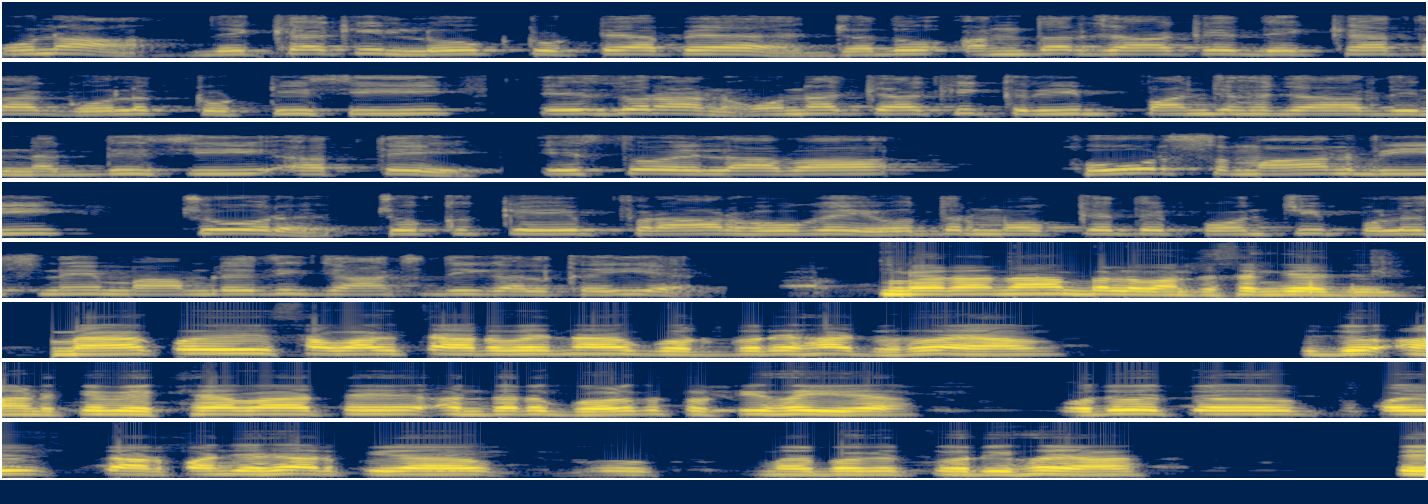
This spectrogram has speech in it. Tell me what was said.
ਉਹਨਾਂ ਦੇਖਿਆ ਕਿ ਲੋਕ ਟੁੱਟਿਆ ਪਿਆ ਹੈ। ਜਦੋਂ ਅੰਦਰ ਜਾ ਕੇ ਦੇਖਿਆ ਤਾਂ ਗੋਲਕ ਟੁੱਟੀ ਸੀ। ਇਸ ਦੌਰਾਨ ਉਹਨਾਂ ਕਿਹਾ ਕਿ ਕਰੀਬ 5000 ਦੀ ਨਕਦੀ ਸੀ ਅਤੇ ਇਸ ਤੋਂ ਇਲਾਵਾ ਹੋਰ ਸਮਾਨ ਵੀ ਚੋਰ ਚੁੱਕ ਕੇ ਫਰਾਰ ਹੋ ਗਏ। ਉਧਰ ਮੌਕੇ ਤੇ ਪਹੁੰਚੀ ਪੁਲਿਸ ਨੇ ਮਾਮਲੇ ਦੀ ਜਾਂਚ ਦੀ ਗੱਲ ਕਹੀ ਹੈ। ਮੇਰਾ ਨਾਮ ਬਲਵੰਤ ਸਿੰਘ ਹੈ ਜੀ। ਮੈਂ ਕੋਈ ਸਵਾ ਕੁ ਵਜੇ ਨਾਲ ਗੁਰਦੁਆਰੇ ਹਾਜ਼ਰ ਹੋਇਆ। ਜੋ ਆਣ ਕੇ ਵੇਖਿਆ ਵਾ ਤੇ ਅੰਦਰ ਗੋਲਕ ਟੁੱਟੀ ਹੋਈ ਆ ਉਹਦੇ ਵਿੱਚ ਕੋਈ 4-5000 ਰੁਪਇਆ ਮਤਲਬ ਚੋਰੀ ਹੋਇਆ। ਤੇ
